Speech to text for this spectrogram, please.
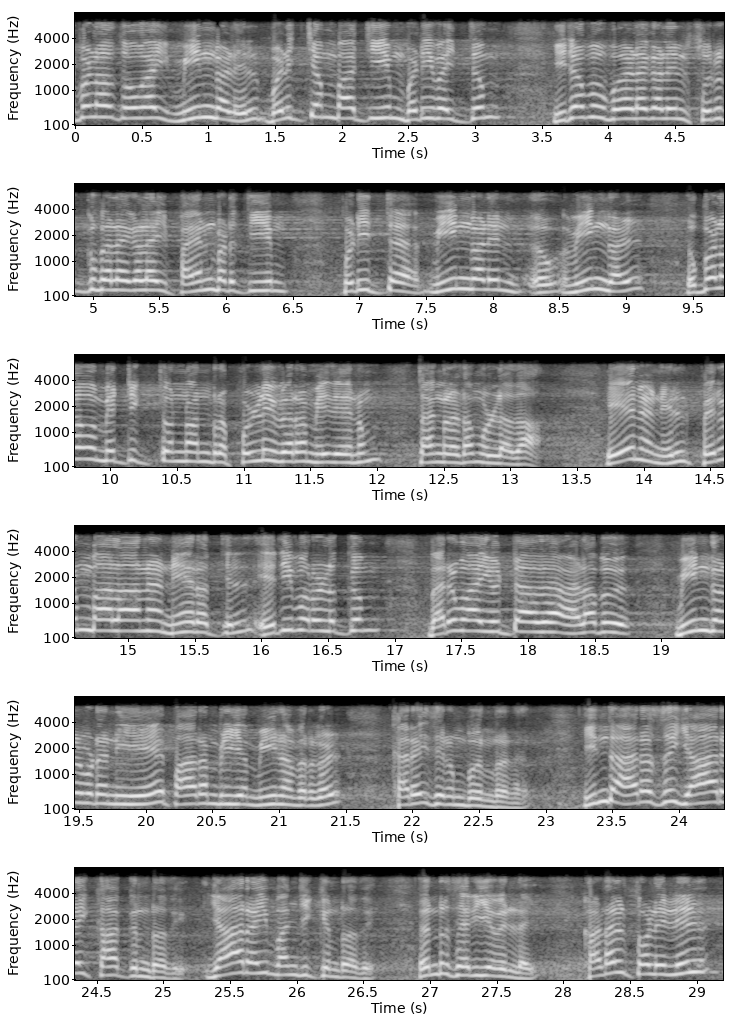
இவ்வளவு தொகை மீன்களில் வெளிச்சம் பாய்ச்சியும் வெடிவைத்தும் இரவு வேளைகளில் சுருக்கு விலைகளை பயன்படுத்தியும் பிடித்த மீன்களின் மீன்கள் இவ்வளவு மெட்ரிக் தொன் என்ற புள்ளி விவரம் ஏதேனும் தங்களிடம் உள்ளதா? ஏனெனில் பெரும்பாலான நேரத்தில் எரிபொருளுக்கும் வருவாய் ஈட்டாத அளவு மீன்களுடனேயே பாரம்பரிய மீனவர்கள் கரை திரும்புகின்றனர். இந்த அரசு யாரை காக்கின்றது யாரை வஞ்சிக்கின்றது என்று தெரியவில்லை. கடல் தொழிலில்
